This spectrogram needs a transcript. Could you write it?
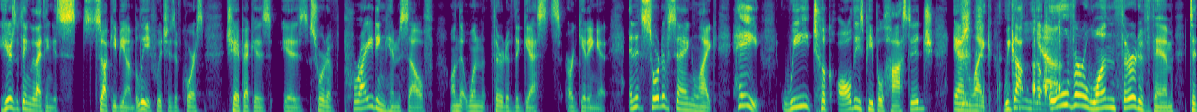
here's the thing that I think is sucky beyond belief, which is, of course, Chapek is is sort of priding himself on that one third of the guests are getting it, and it's sort of saying like, "Hey, we took all these people hostage, and like we got Yeah. over one third of them to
